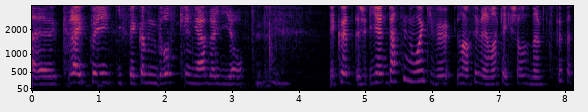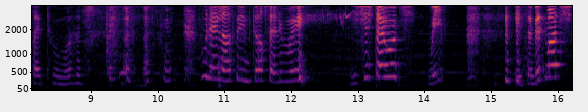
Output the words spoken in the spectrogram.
euh, crêpés qui fait comme une grosse crinière de lion. Écoute, je- il y a une partie de moi qui veut lancer vraiment quelque chose d'un petit peu peut-être too much. Vous voulez lancer une torche allumée? Ishishtaouk! Oui. It's a bit much.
